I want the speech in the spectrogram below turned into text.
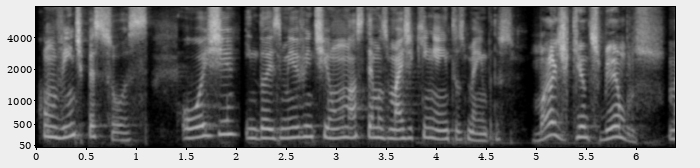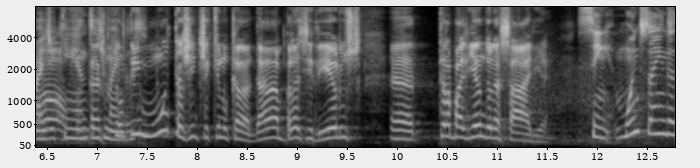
com 20 pessoas. Hoje, em 2021, nós temos mais de 500 membros. Mais de 500 membros? Mais de 500 fantástico. membros. Então tem muita gente aqui no Canadá, brasileiros, eh, trabalhando nessa área. Sim, muitos ainda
